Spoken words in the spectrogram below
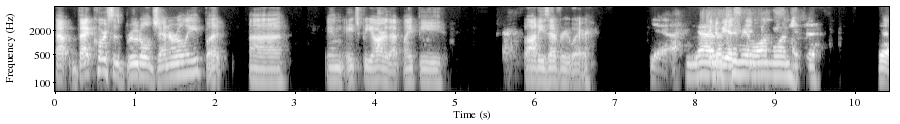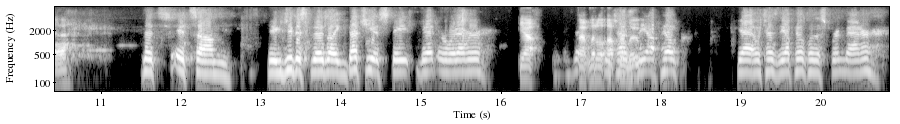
that that course is brutal generally, but uh, in HBR that might be bodies everywhere. yeah. Yeah, that's gonna be a long one. Yeah. That's it's um you do this the like Duchy Estate bit or whatever. Yeah, that little which upper has loop. the uphill. Yeah, which has the uphill to the sprint banner,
